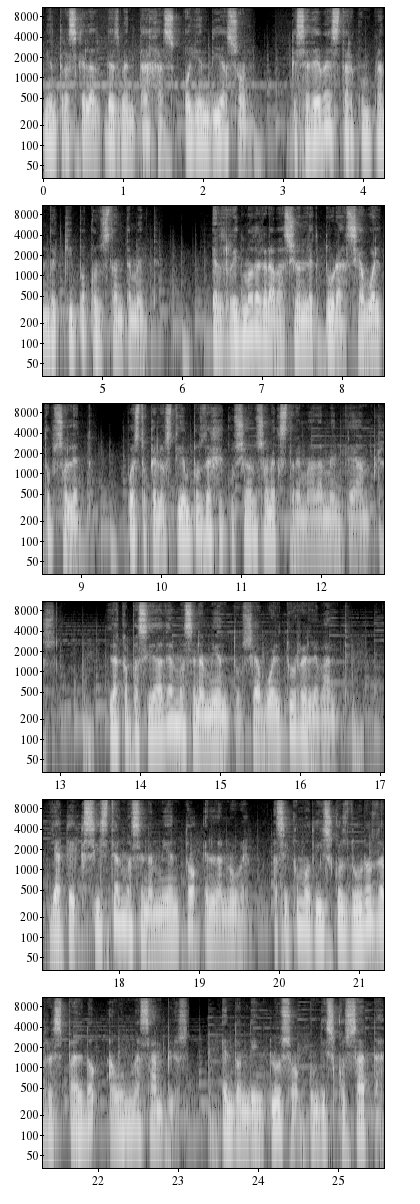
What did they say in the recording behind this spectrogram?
mientras que las desventajas hoy en día son que se debe estar comprando equipo constantemente. El ritmo de grabación-lectura se ha vuelto obsoleto puesto que los tiempos de ejecución son extremadamente amplios. La capacidad de almacenamiento se ha vuelto irrelevante, ya que existe almacenamiento en la nube, así como discos duros de respaldo aún más amplios, en donde incluso un disco SATA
